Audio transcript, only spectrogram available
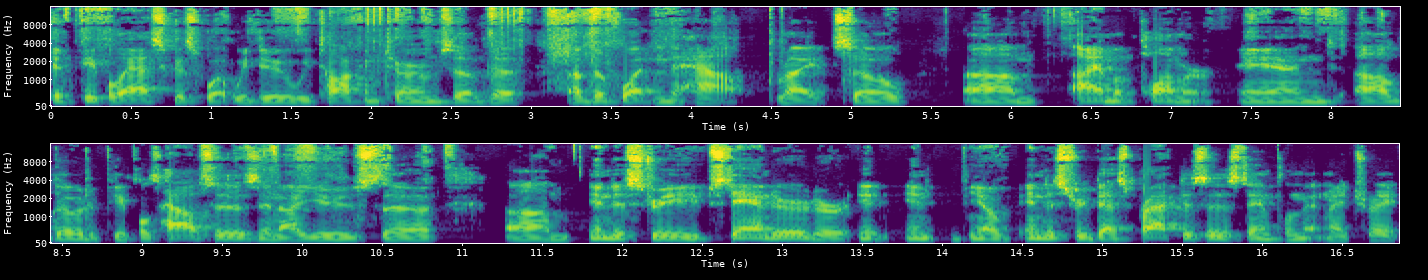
if people ask us what we do, we talk in terms of the of the what and the how, right? So um, I'm a plumber, and I'll go to people's houses, and I use the um, industry standard or in, in, you know industry best practices to implement my trade.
